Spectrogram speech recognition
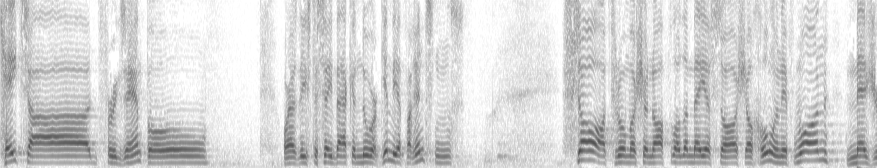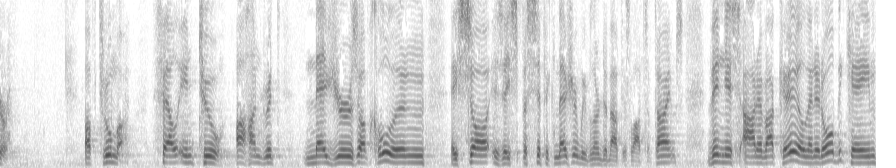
Ketzad, for example, or as they used to say back in Newark, give me a for instance. Saw truma shenaflo lemeya saw shalchulin. If one measure of truma fell into a hundred measures of chulin, a saw is a specific measure. We've learned about this lots of times. Vinis arev and it all became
